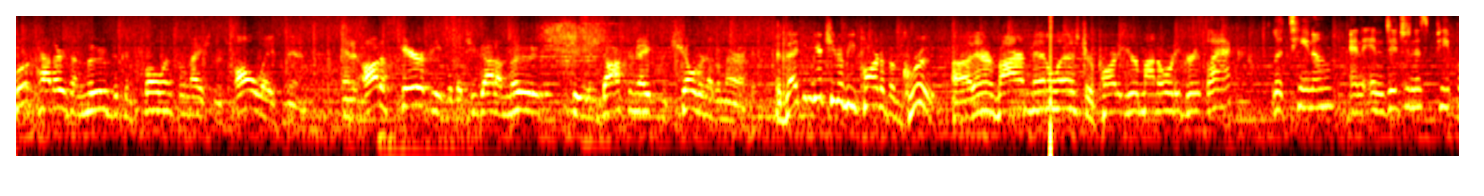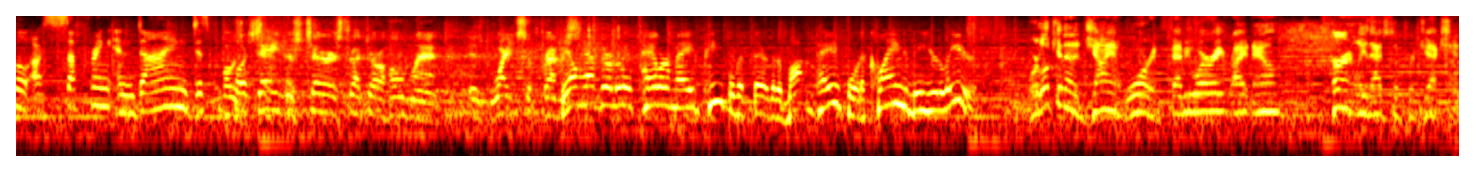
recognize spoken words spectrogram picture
Look how there's a move to control information. There's always been. And it ought to scare people that you've got to move to indoctrinate the children of America. If they can get you to be part of a group, uh, an environmentalist or part of your minority group. Black, Latino, and indigenous people are suffering and dying disproportionately. The most dangerous terrorist threat to our homeland is white supremacy. They'll have their little tailor-made people that they're that are bought and paid for to claim to be your leaders. We're looking at a giant war in February right now. Currently, that's the projection.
